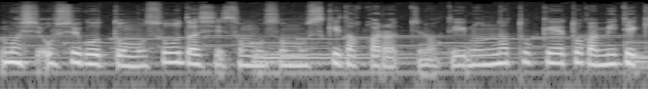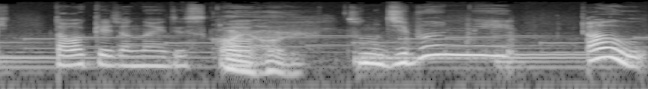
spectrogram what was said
もしお仕事もそうだしそもそも好きだからっていうのっていろんな時計とか見てきたわけじゃないですか、はいはい。その自分に合う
